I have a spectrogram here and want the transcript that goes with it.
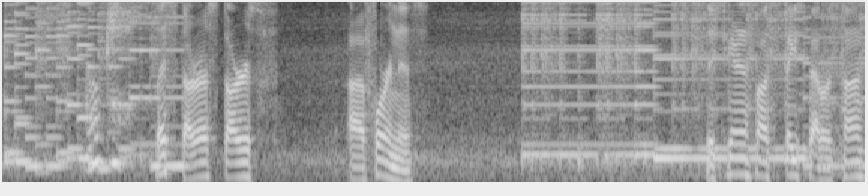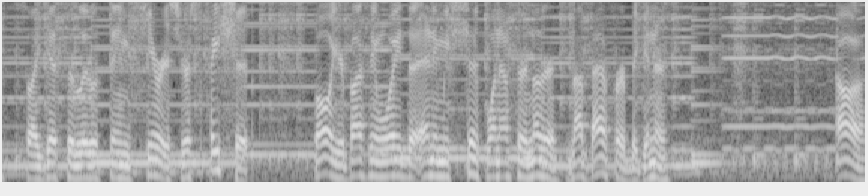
Okay. Let's start our stars uh, foreigners. They're scaring us about space battles, huh? So I guess the little thing here is your spaceship. Oh, you're blasting away the enemy ship one after another. Not bad for a beginner. Oh,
